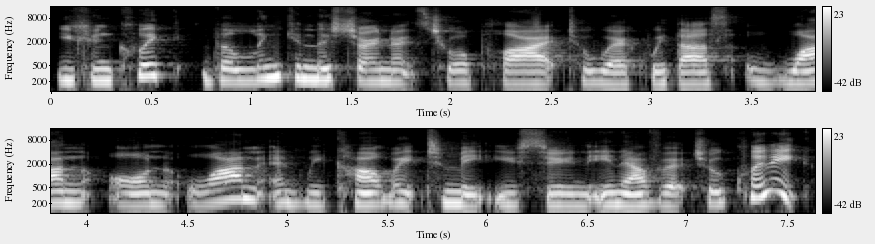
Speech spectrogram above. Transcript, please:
You can click the link in the show notes to apply to work with us one on one, and we can't wait to meet you soon in our virtual clinic.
